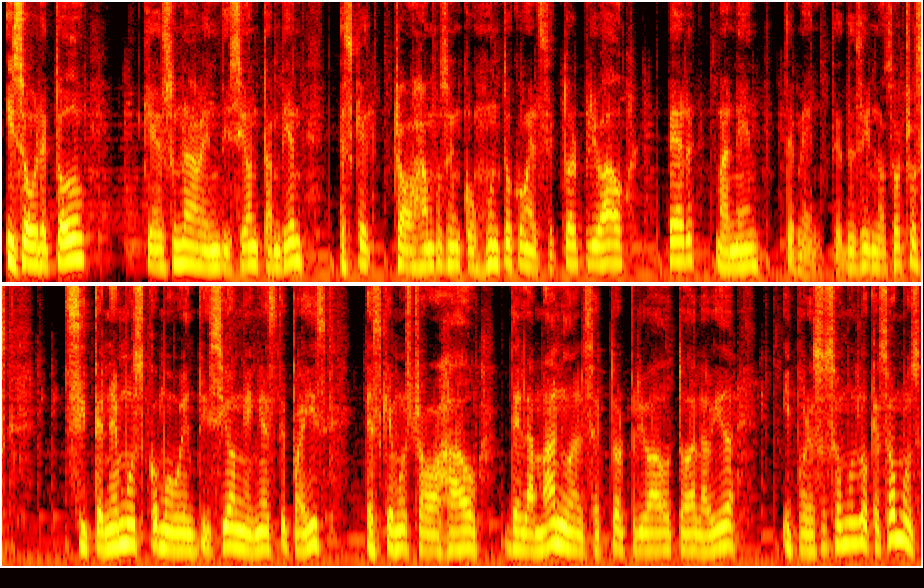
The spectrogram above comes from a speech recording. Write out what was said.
Y sobre todo, que es una bendición también, es que trabajamos en conjunto con el sector privado permanentemente. Es decir, nosotros si tenemos como bendición en este país es que hemos trabajado de la mano del sector privado toda la vida y por eso somos lo que somos.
